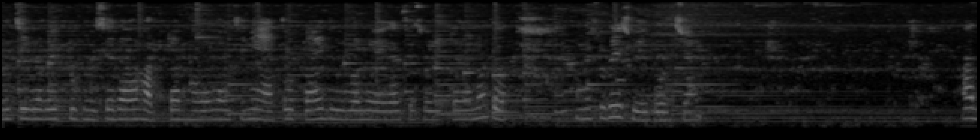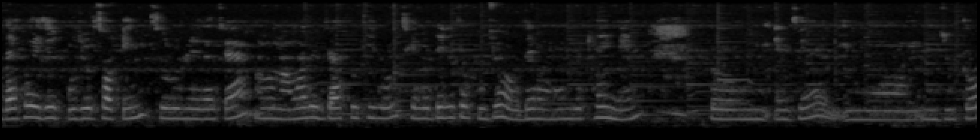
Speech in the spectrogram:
বলছে, এভাবে একটু ঘষে দাও, হাতটা ভালো লাগছে না, এতটাই দুর্বল হয়ে গেছে শরীরটা, জানো তো? মানে শুধুই শুয়ে পড়ছে। আর দেখো, এই যে পুজোর শপিং শুরু হয়ে গেছে। এখন আমাদের যা খুশি হোক, ছেলেদেরই তো পুজো, ওদের আনন্দটাই মেন তো, এই যে জুতো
